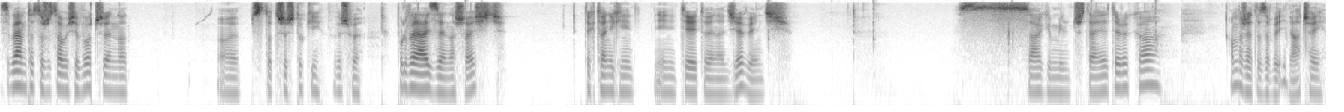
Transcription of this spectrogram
Zebrałem to, co rzucało się w oczy, no... e, 103 sztuki wyszły. Pulverizer na 6. Tectonic Initiator na 9. Sagmil 4 tylko. A może ja to zrobię inaczej?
